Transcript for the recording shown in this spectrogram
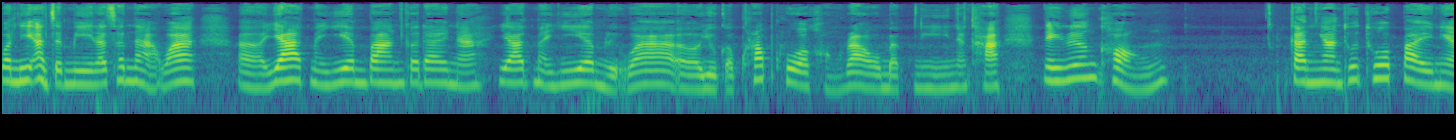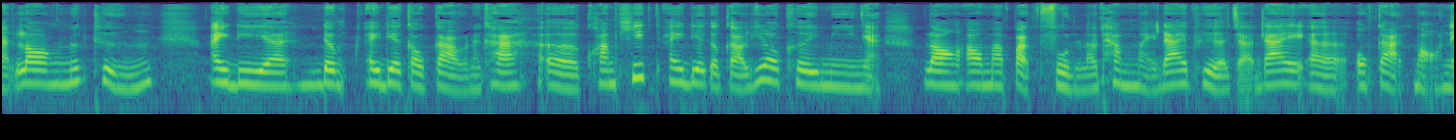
วันนี้อาจจะมีลักษณะว่าญาติมาเยี่ยมบ้านก็ได้นะ ญาติมาเยี่ยมหรือว่าอยู่กับครอบครัวของเราแบบนี้นะคะ ในเรื่องของ การงานทั่ว ๆ ไปเนี่ยลองนึกถึงไอเดียเดิมไอเดียเก่าๆนะคะความคิดไอเดียเก่าๆที่เราเคยมีเนี่ยลองเอามาปัดฝุ่นแล้วทำใหม่ได้เผื่อจะได้โอกาสเหมาะใน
